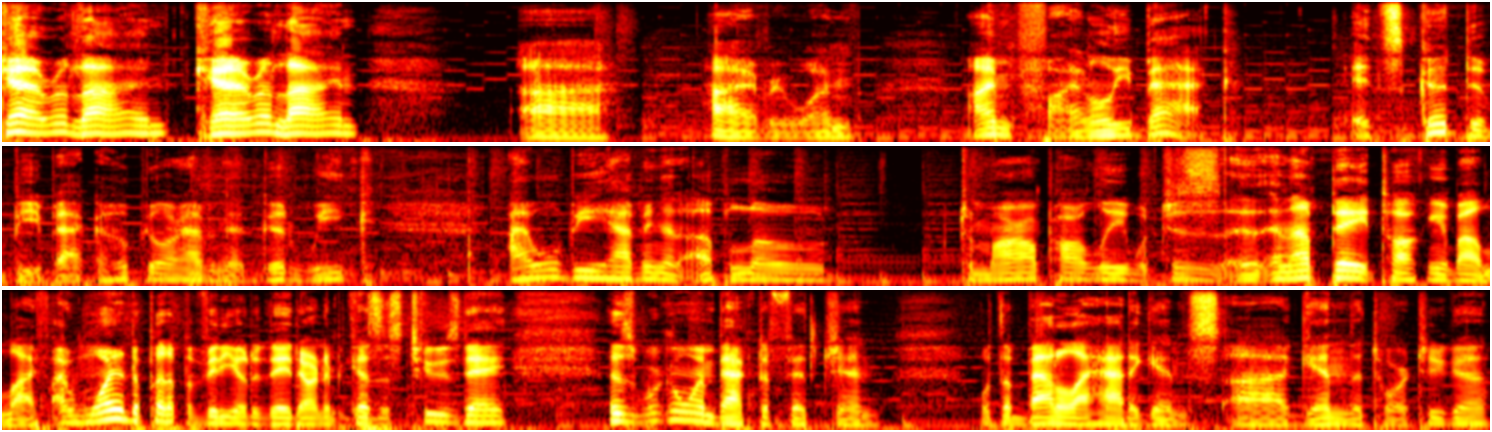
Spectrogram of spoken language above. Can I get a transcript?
Caroline, Caroline. Uh, hi everyone. I'm finally back. It's good to be back. I hope you all are having a good week. I will be having an upload tomorrow probably, which is an update talking about life. I wanted to put up a video today, darn it, because it's Tuesday. This we're going back to 5th gen with the battle I had against, uh, again, the Tortuga.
